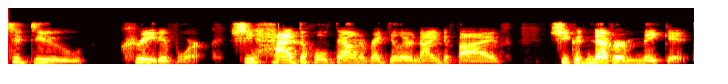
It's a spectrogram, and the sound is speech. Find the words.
to do creative work. She had to hold down a regular nine to five. She could never make it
